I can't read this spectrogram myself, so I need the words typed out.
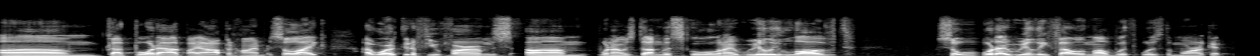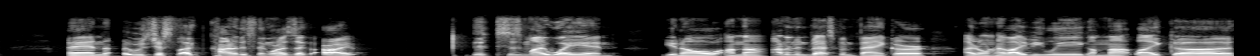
um, got bought out by Oppenheimer. So like I worked at a few firms um, when I was done with school, and I really loved. So what I really fell in love with was the market, and it was just like kind of this thing where I was like, all right, this is my way in. You know, I'm not an investment banker. I don't have Ivy League. I'm not like uh,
